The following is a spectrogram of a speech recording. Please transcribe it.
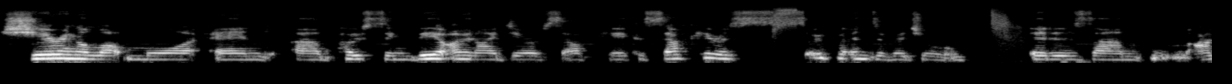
sharing a lot more and um, posting their own idea of self-care because self-care is super individual it is um, i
